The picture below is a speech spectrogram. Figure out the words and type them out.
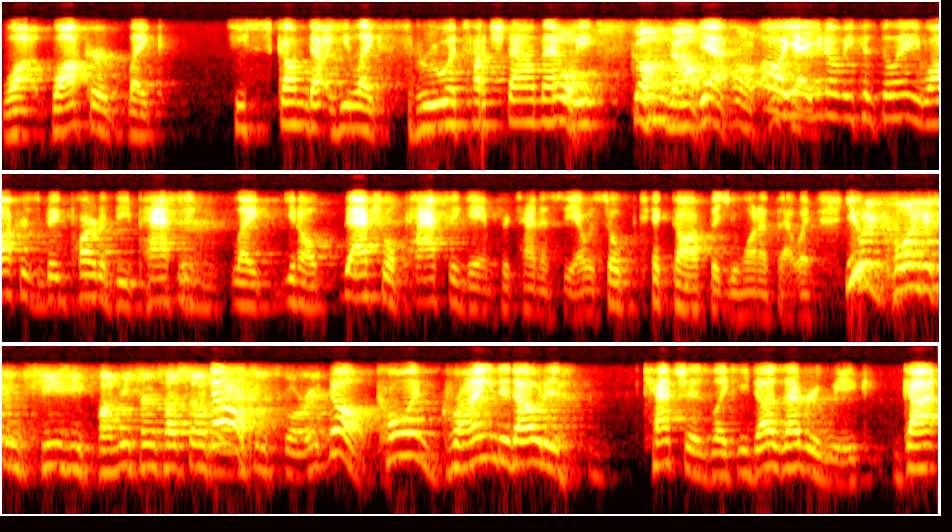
Walker like he scummed out. He like threw a touchdown that oh, week. scummed out. Yeah. Oh, Oh, yeah. You know because Delanie Walker's a big part of the passing, like you know, the actual passing game for Tennessee. I was so ticked off that you won it that way. You would Cohen get some cheesy punt return touchdown No. for scoring? No, Cohen grinded out his catches like he does every week. Got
